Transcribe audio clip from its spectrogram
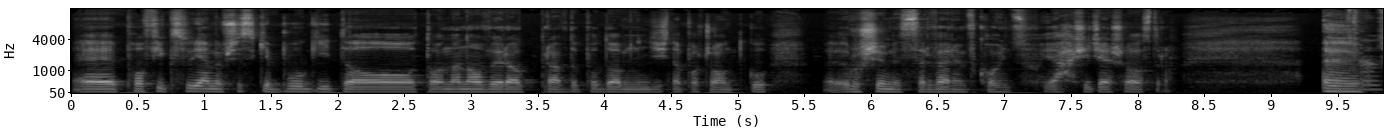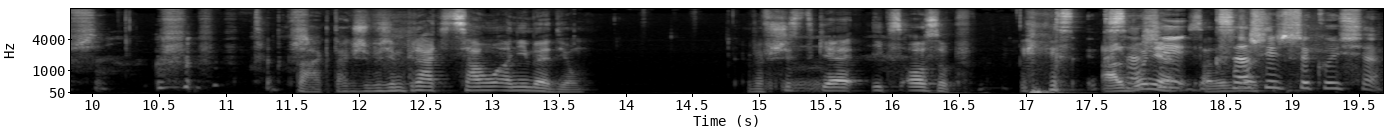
e, pofiksujemy wszystkie bugi, to, to na nowy rok prawdopodobnie gdzieś na początku e, ruszymy z serwerem w końcu. Ja się cieszę ostro. E, Dobrze. Dobrze. Tak, tak, że będziemy grać całą animedią. We wszystkie x osób. Albo nie, Ksashi. Ksashi, szykuj się.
